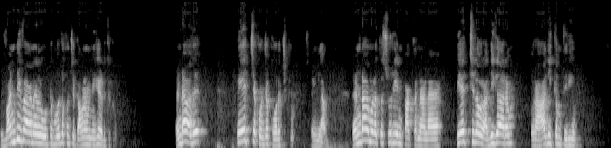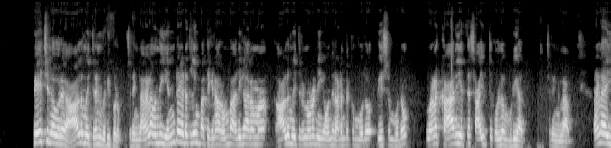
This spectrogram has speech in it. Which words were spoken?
வண்டி வாகனங்கள் ஓட்டும் போது கொஞ்சம் கவனம் மிக எடுத்துக்கணும். ரெண்டாவது பேச்சை கொஞ்சம் குறைச்சிக்கணும் சரிங்களா? ரெண்டாம் இடத்த சூரியன் பார்க்கறனால பேச்சில் ஒரு அதிகாரம் ஒரு ஆதிக்கம் தெரியும். பேச்சில் ஒரு ஆளுமை திறன் வெளிப்படும் சரிங்களா? அதனால வந்து எந்த இடத்துலையும் பார்த்தீங்கன்னா ரொம்ப அதிகாரமாக ஆளுமை திறனோடு நீங்கள் வந்து நடந்துக்கும் போதோ பேசும்போதோ உங்களால் காரியத்தை சாதித்து கொள்ள முடியாது சரிங்களா? அதனால்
